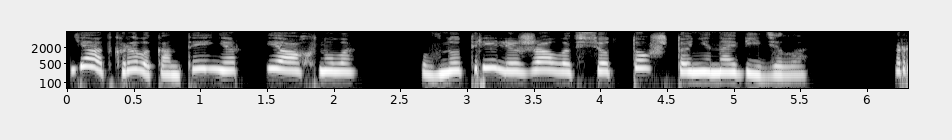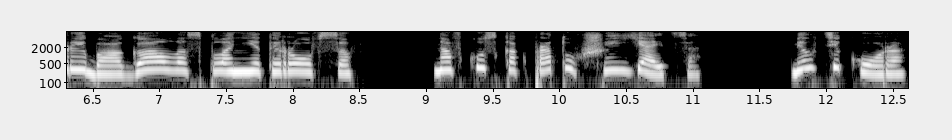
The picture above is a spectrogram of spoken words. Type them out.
Я открыла контейнер и ахнула. Внутри лежало все то, что ненавидела. Рыба агалла с планеты Ровсов, на вкус как протухшие яйца. Мелтикора,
